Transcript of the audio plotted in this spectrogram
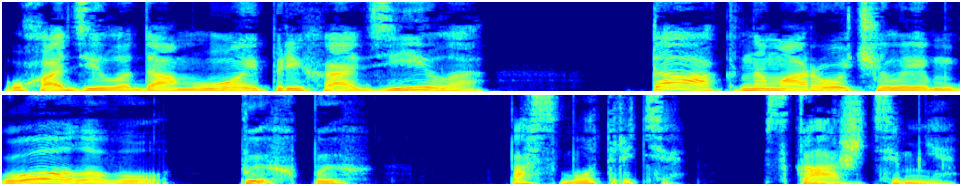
уходила домой, приходила. Так наморочила им голову. Пых-пых. Посмотрите, скажете мне.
